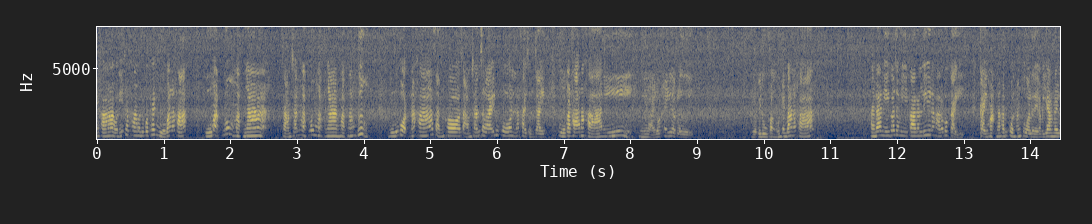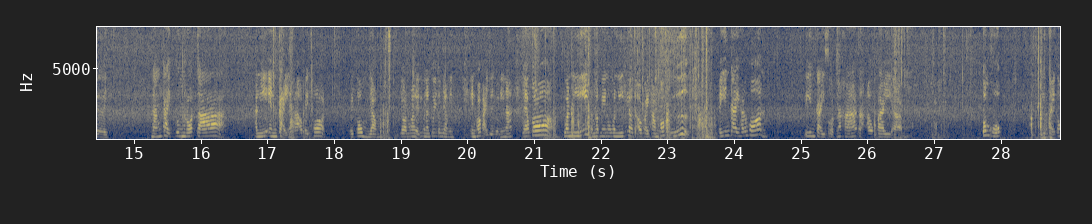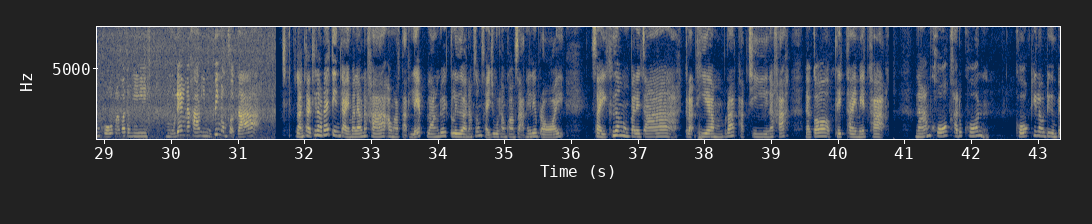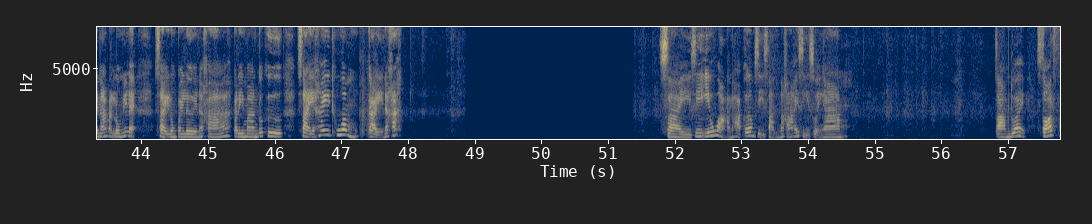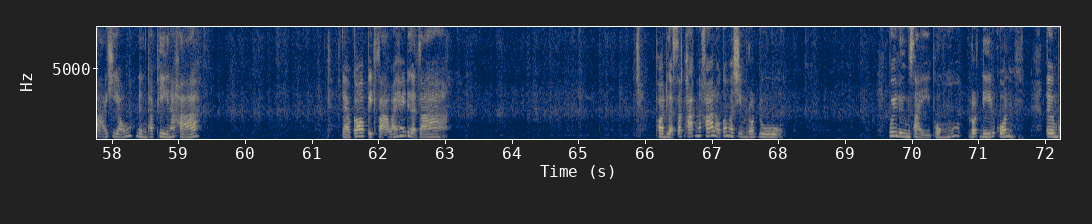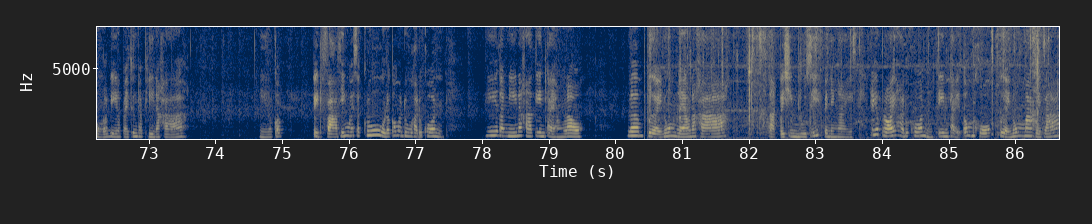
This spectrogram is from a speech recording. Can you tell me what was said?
นี่ค่ะ วันนี้จะพามาดูประเภทหมูบ้างนะคะ หมูหมักนุ่มหมักงาสามชั้นหมักนุ่มหมักงาหมักน้ำผึ้ง หมูบดนะคะ สันคอสามชั้นสไลด์ทุกคนถ้าใครสนใจ หมูกระทะนะคะ นี่มีหลายรสให้เลือกเลย เดี๋ยวไปดูฝั่งนู้นกันบ้างนะคะ ทางด้านนี้ก็จะมีปลาดอลี่นะคะ แล้วก็ไก่ ไก่หมักนะคะทุกคนทั้งตัวเลยเอาไปย่างได้เลย หนังไก่ปรุงรสจ้า อันนี้เอ็นไก่นะคะ เอาไปทอด ไปต้มยำยอดมากเลยที่มันนั้นกุ้ยต้มยำเอ็นข้าวไก่เจอตัวนี้นะ แล้วก็วันนี้สำหรับเมนูวันนี้ที่เราจะเอาไปทำก็คือตีนไก่ค่ะทุกคนตีนไก่สดนะคะ จะเอาไปต้มคก ตีนไก่ต้มครกแล้วก็จะมีหมูเด้งนะคะ มีหมูปิ้งนมสดจ้า หลังจากที่เราได้ตีนไก่มาแล้วนะคะ เอามาตัดเล็บล้างด้วยเกลือน้ำส้มสายชูทำความสะอาดให้เรียบร้อย ใส่เครื่องลงไปเลยจ้า กระเทียมรากผักชีนะคะ แล้วก็พริกไทยเม็ดค่ะ น้ำโค้กค่ะทุกคนโค้กที่เราดื่มเป็นน้ำอัดลมนี่แหละใส่ลงไปเลยนะคะ ปริมาณก็คือใส่ให้ท่วมไก่นะคะ ใส่ซีอิ๊วหวานค่ะ เพิ่มสีสันนะคะ ให้สีสวยงาม ตามด้วยซอสฝาเขียวหนึ่งทัพพีนะคะ แล้วก็ปิดฝาไว้ให้เดือดจ้า พอเดือดสักพักนะคะ เราก็มาชิมรสดู ปุ้ยลืมใส่ผงรสดีทุกคน เติมผงรสดีลงไปครึ่งทัพพีนะคะ นี่แล้วก็ปิดฝาทิ้งไว้สักครู่แล้วก็มาดูค่ะทุกคน นี่ตอนนี้นะคะตีนไก่ของเราเริ่มเปื่อยนุ่มแล้วนะคะ ตักไปชิมดูซิเป็นยังไง เรียบร้อยค่ะทุกคน ตีนไก่ต้มโคกเปื่อยนุ่มมากเลยจ้า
